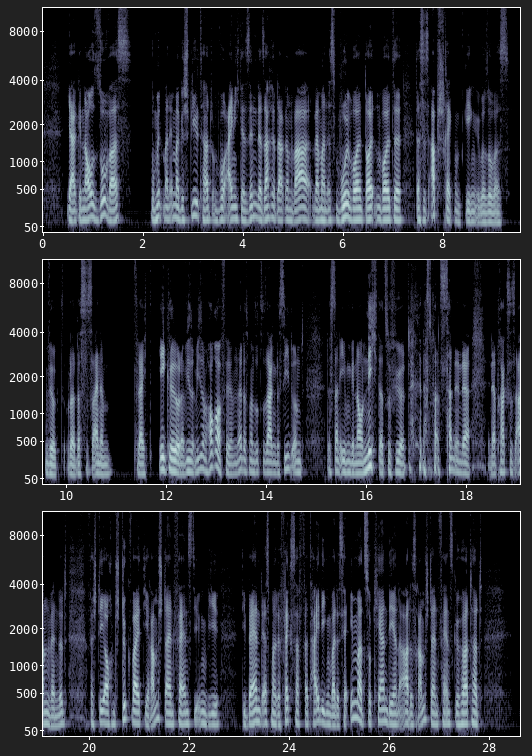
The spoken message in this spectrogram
ja genau sowas, womit man immer gespielt hat und wo eigentlich der Sinn der Sache darin war, wenn man es wohlwollend deuten wollte, dass es abschreckend gegenüber sowas wirkt oder dass es einem vielleicht Ekel oder wie so, wie so ein Horrorfilm, ne? dass man sozusagen das sieht und das dann eben genau nicht dazu führt, dass man es dann in der, in der Praxis anwendet. Verstehe auch ein Stück weit die Rammstein-Fans, die irgendwie die Band erstmal reflexhaft verteidigen, weil das ja immer zur Kern-DNA des Rammstein-Fans gehört hat,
